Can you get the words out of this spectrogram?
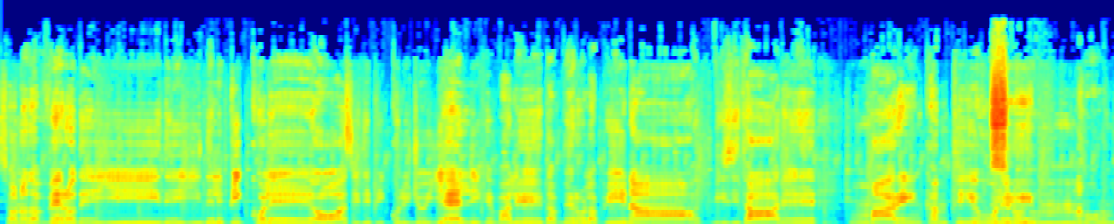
Sono davvero degli, dei, delle piccole oasi, dei piccoli gioielli che vale davvero la pena visitare. Un mare incantevole, sì. not-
